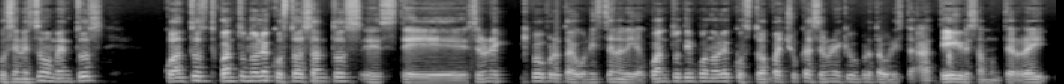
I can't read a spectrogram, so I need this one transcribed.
pues en estos momentos, ¿cuántos, ¿cuánto no le costó a Santos este, ser un equipo protagonista en la liga? ¿Cuánto tiempo no le costó a Pachuca ser un equipo protagonista? A Tigres, a Monterrey.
